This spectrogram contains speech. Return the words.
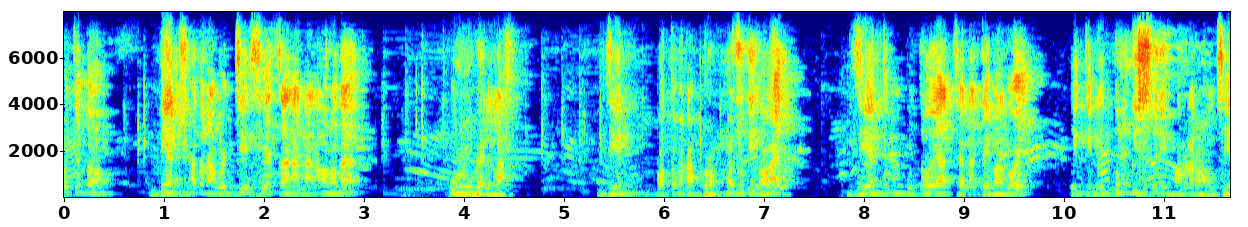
পর্যন্ত ধ্যান সাধনা করছে, সে জায়গা নাগা আলাদা উরুবেল্লা। যে বর্তমানে ব্রহ্মযোগী হয়, যে তুমি বুদ্ধ হইয়া চালাতে বাগই এখানে দুঙ্গীশ্বরী মহার হচ্ছে।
